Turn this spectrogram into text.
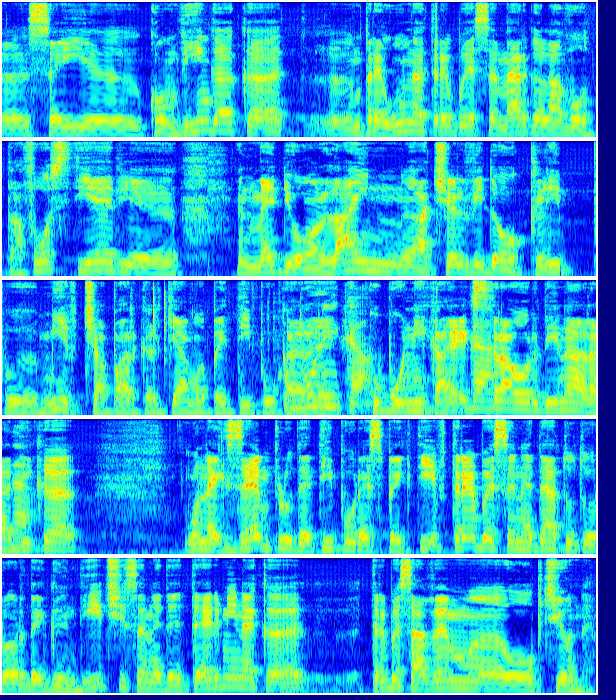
uh, să-i uh, convingă că uh, împreună trebuie să meargă la vot. A fost ieri uh, în mediul online acel videoclip uh, Mircea, parcă îl cheamă pe tipul Cu care... bunica. Cu bunica, extraordinar, Da. adică un exemplu de tipul respectiv trebuie să ne dea tuturor de gândit și să ne determine că trebuie să avem uh, o opțiune.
